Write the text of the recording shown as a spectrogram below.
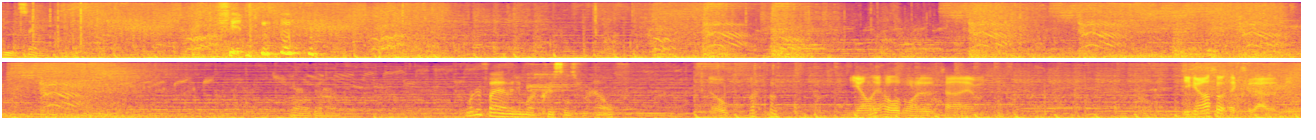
Do the same. Shit. Oh god. I wonder if I have any more crystals for health. Nope. you only hold one at a time. You can also exit out of this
